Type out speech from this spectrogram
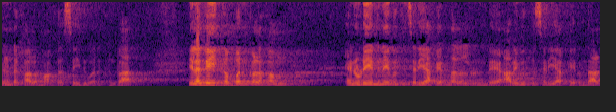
நீண்ட காலமாக செய்து வருகின்றார். இலங்கை கம்பன் கழகம் என்னுடைய நினைவுக்கு சரியாக இருந்தால் என்னுடைய அறிவுக்கு சரியாக இருந்தால்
